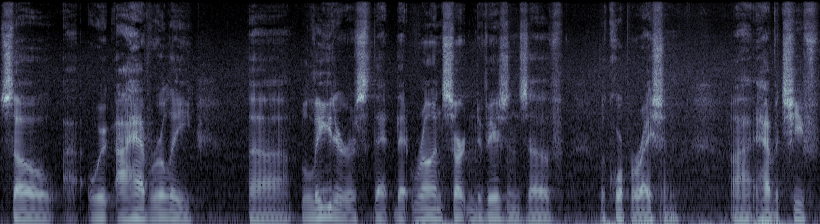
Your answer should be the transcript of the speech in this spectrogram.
So uh, we, I have really uh, leaders that, that run certain divisions of the corporation. I have a chief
